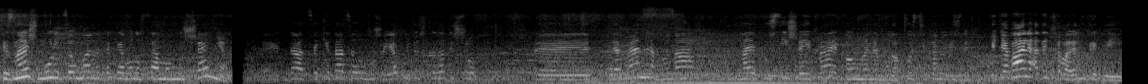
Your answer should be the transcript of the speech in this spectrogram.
ти знаєш, може це у мене таке воно самовнушення. Е, да, це кита, це. Я хочу сказати, що е, для мене вона найвкусніша ікра, яка у мене була. Костік, а ну візьми. Тетя Валя, а де тетя Валя? Ну крикни її.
